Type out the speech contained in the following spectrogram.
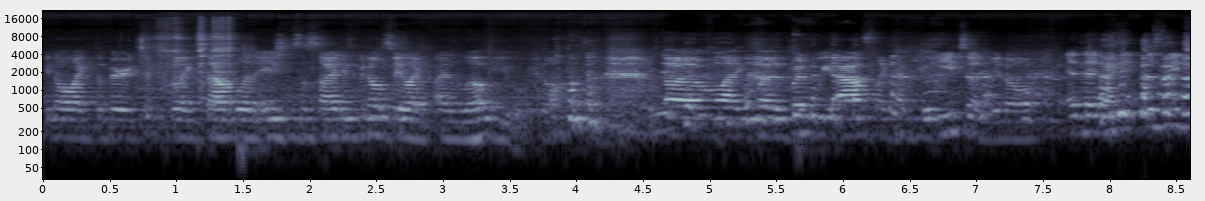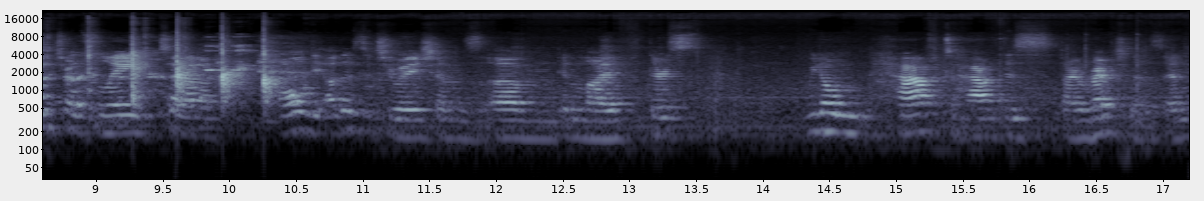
you know, like the very typical example in Asian societies, we don't say like, I love you, you know. um, like but when we ask like, have you eaten, you know, and then you just need to translate to all the other situations um, in life, there's we don't have to have this directness. And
